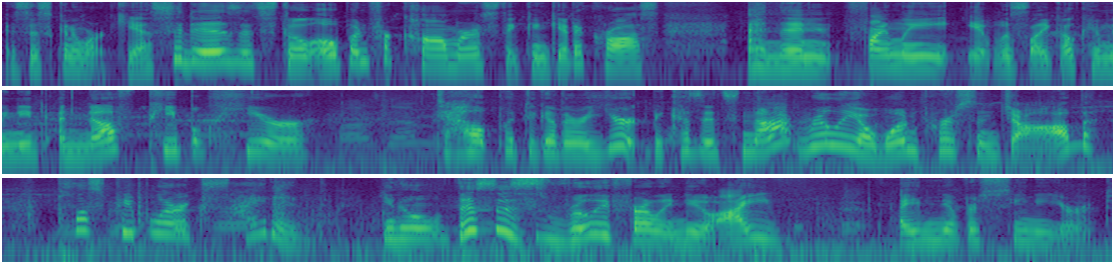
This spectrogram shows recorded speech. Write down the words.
Is this going to work? Yes, it is. It's still open for commerce. They can get across. And then finally, it was like, okay, we need enough people here to help put together a yurt because it's not really a one person job. Plus, people are excited. You know, this is really fairly new. I, I never seen a yurt.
